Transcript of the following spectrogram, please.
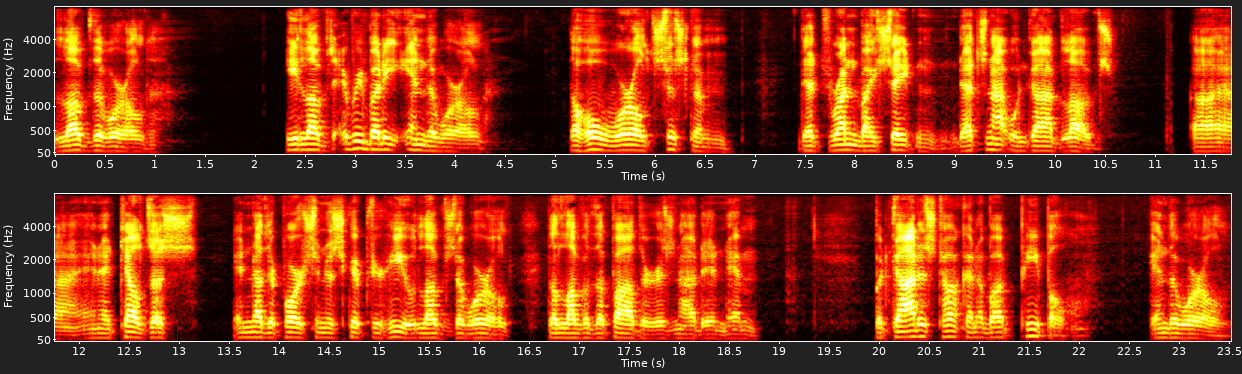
loved the world. He loves everybody in the world. The whole world system that's run by Satan. That's not what God loves. Uh, and it tells us in another portion of Scripture, he who loves the world, the love of the Father is not in him. But God is talking about people in the world,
